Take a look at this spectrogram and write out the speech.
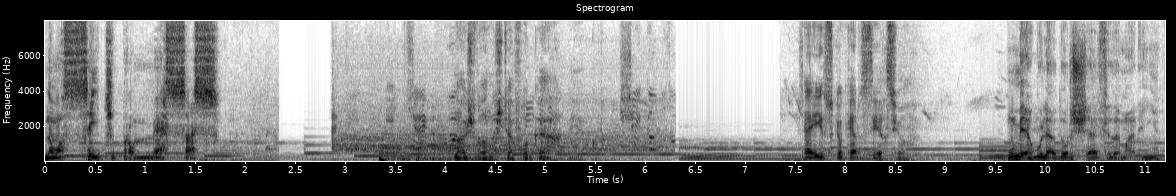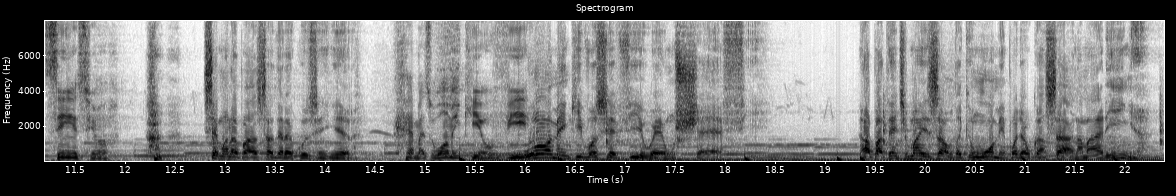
Não aceite promessas. Nós vamos te afogar, nego. É isso que eu quero ser, senhor. Um mergulhador-chefe da marinha? Sim, senhor. Semana passada era cozinheiro. É, mas o homem que eu vi. O homem que você viu é um chefe. A patente mais alta que um homem pode alcançar na marinha.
